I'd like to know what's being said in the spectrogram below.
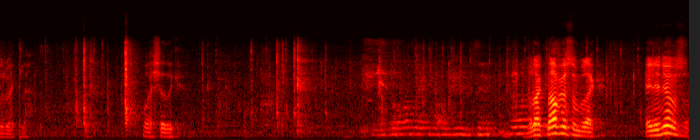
Dur bekle. Başladık. Burak ne yapıyorsun Burak? Eğleniyor musun?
